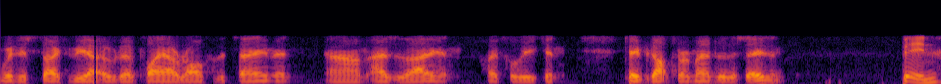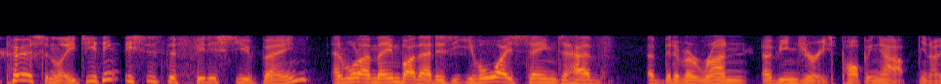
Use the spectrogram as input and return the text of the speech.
we're just stoked to be able to play our role for the team, and um, as are they, and hopefully we can keep it up for the remainder of the season. Ben, personally, do you think this is the fittest you've been? And what I mean by that is that you've always seemed to have a bit of a run of injuries popping up. You know,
